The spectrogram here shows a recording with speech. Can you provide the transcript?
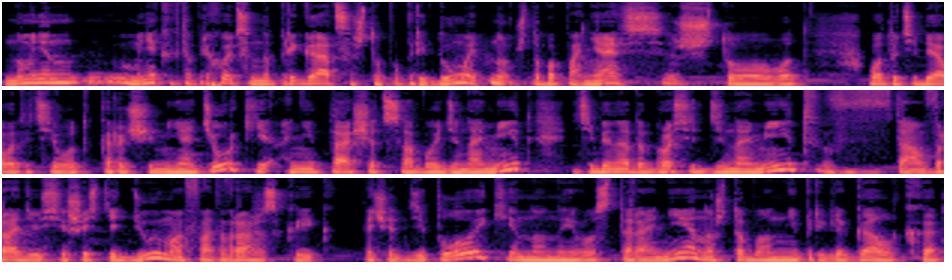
ну, мне, мне как-то приходится напрягаться, чтобы придумать, ну, чтобы понять, что вот, вот у тебя вот эти вот, короче, миниатюрки, они тащат с собой динамит, и тебе надо бросить динамит в, там в радиусе 6 дюймов от вражеской, значит, диплойки, но на его стороне, но чтобы он не прилегал к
